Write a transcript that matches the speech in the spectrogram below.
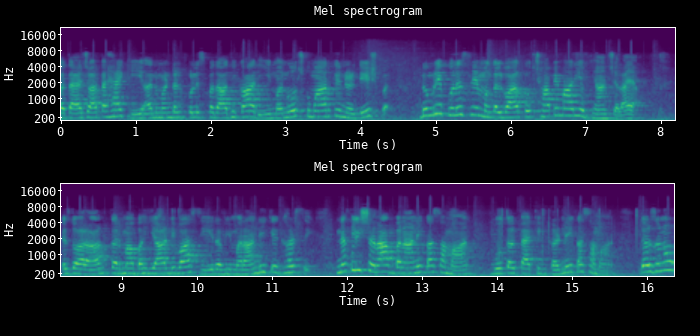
बताया जाता है कि अनुमंडल पुलिस पदाधिकारी मनोज कुमार के निर्देश पर डुमरी पुलिस ने मंगलवार को छापेमारी अभियान चलाया। इस दौरान कर्मा बहियार निवासी रवि मरांडी के घर से नकली शराब बनाने का सामान, बोतल पैकिंग करने का सामान, दर्जनों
